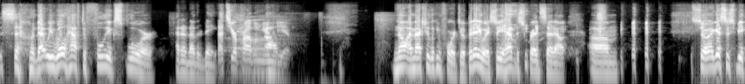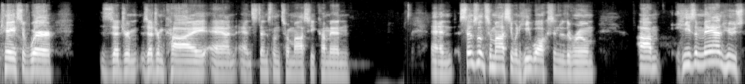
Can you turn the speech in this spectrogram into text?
so that we will have to fully explore at another date. that's your problem. You're Um, the DM. No, I'm actually looking forward to it. But anyway, so you have the spread set out. Um, so I guess this would be a case of where Zedrum Zedrum Kai and and Stenslin Tomasi come in, and Stenslin Tomasi when he walks into the room, um, he's a man who's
